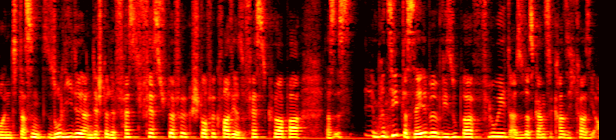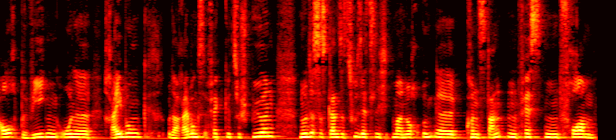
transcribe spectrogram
Und das sind solide an der Stelle Fest, Feststoffe Stoffe quasi, also Festkörper. Das ist im Prinzip dasselbe wie Superfluid, also das Ganze kann sich quasi auch bewegen, ohne Reibung oder Reibungseffekte zu spüren. Nur dass das Ganze zusätzlich immer noch irgendeine konstanten festen Form,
